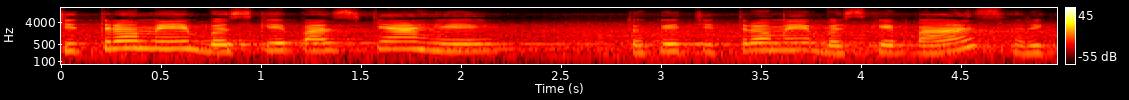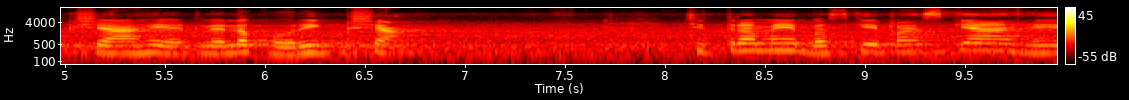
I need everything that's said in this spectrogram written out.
चित्र में बस के पास क्या है तो કે ચિત્ર में बस के पास रिक्शा है એટલે લખો રિક્ષા ચિત્ર में बस के पास क्या है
